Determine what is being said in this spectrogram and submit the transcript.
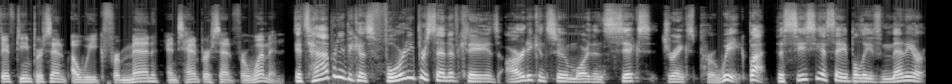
15% a week for men and 10 10% for women. It's happening because 40% of Canadians already consume more than six drinks per week. But the CCSA believes many are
